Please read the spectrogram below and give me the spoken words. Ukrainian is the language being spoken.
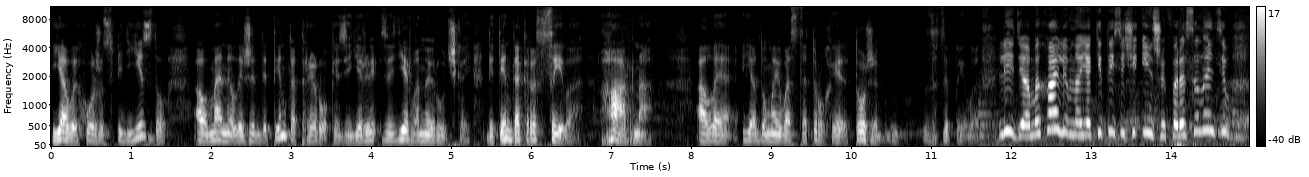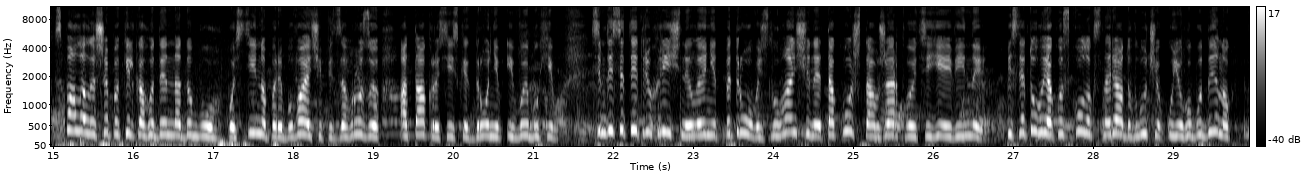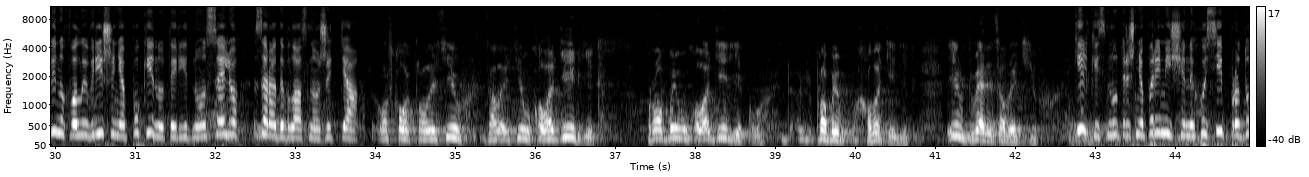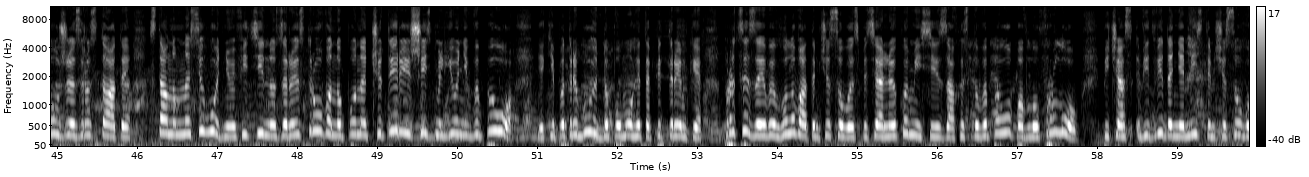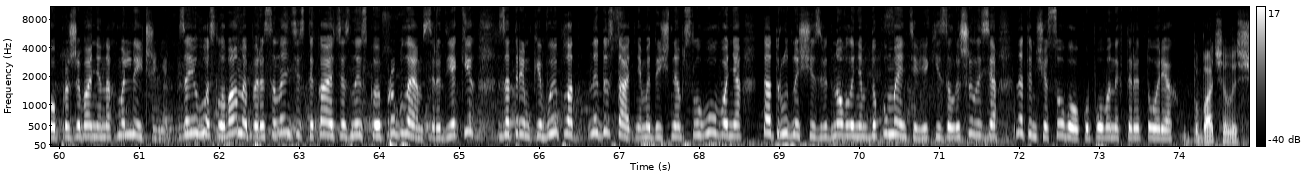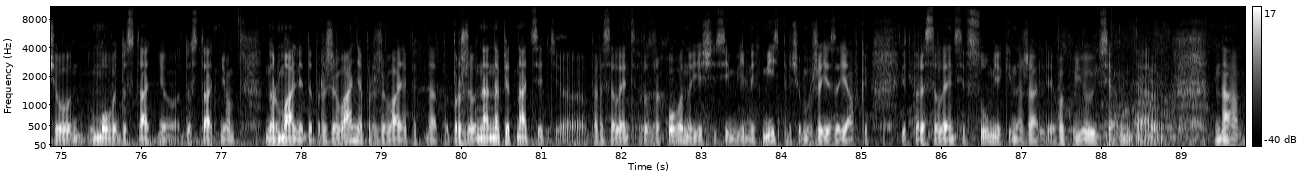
Я виходжу з під'їзду, а в мене лежить дитинка три роки з зірваною ручкою. Дитинка красива, гарна. Але я думаю, вас це трохи теж зацепило. Лідія Михайлівна, як і тисячі інших переселенців, спала лише по кілька годин на добу, постійно перебуваючи під загрозою атак російських дронів і вибухів. 73-річний Леонід Петрович з Луганщини також став жертвою цієї війни. Після того, як осколок снаряду влучив у його будинок, він ухвалив рішення покинути рідну оселю заради власного життя. Осколок пролетів, залетів у холодильник, пробив у холодильнику, пробив холодильник і в двері залетів. Кількість внутрішньопереміщених осіб продовжує зростати. Станом на сьогодні офіційно зареєстровано понад 4,6 мільйонів ВПО, які потребують допомоги та підтримки. Про це заявив голова тимчасової спеціальної комісії захисту ВПО Павло Фролов під час відвідання місць тимчасового проживання на Хмельниччині. За його словами, переселенці стикаються з низкою проблем, серед яких затримки виплат, недостатнє медичне обслуговування та труднощі з відновленням документів, які залишилися на тимчасово окупованих територіях. Побачили, що умови достатньо, достатньо нормальні до проживання. Проживає 15, прожив, на, на 15 е, переселенців розраховано, є ще 7 вільних місць, причому вже є заявки від переселенців Сум, які, на жаль, евакуюються е, на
